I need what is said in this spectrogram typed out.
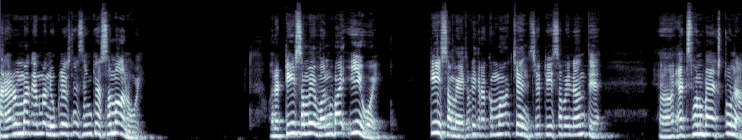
પ્રારંભમાં તેમના ન્યુક્લિયસની સંખ્યા સમાન હોય અને ટી સમય વન બાય ઈ હોય. ટી સમયે થોડીક રકમમાં ચેન્જ છે. ટી સમયના અંતે એક્સ વન બાય એક્સ ટુના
